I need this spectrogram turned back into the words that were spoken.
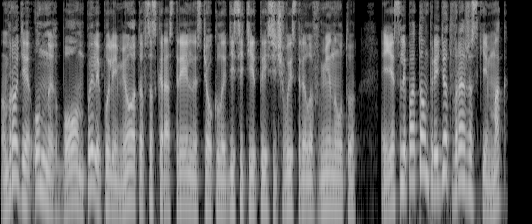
вроде умных бомб или пулеметов со скорострельностью около 10 тысяч выстрелов в минуту, если потом придет вражеский маг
